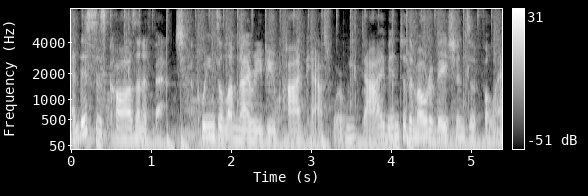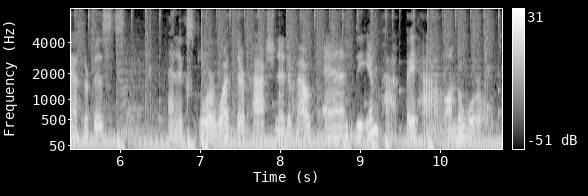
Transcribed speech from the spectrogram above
and this is Cause and Effect, a Queen's Alumni Review podcast where we dive into the motivations of philanthropists and explore what they're passionate about and the impact they have on the world.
